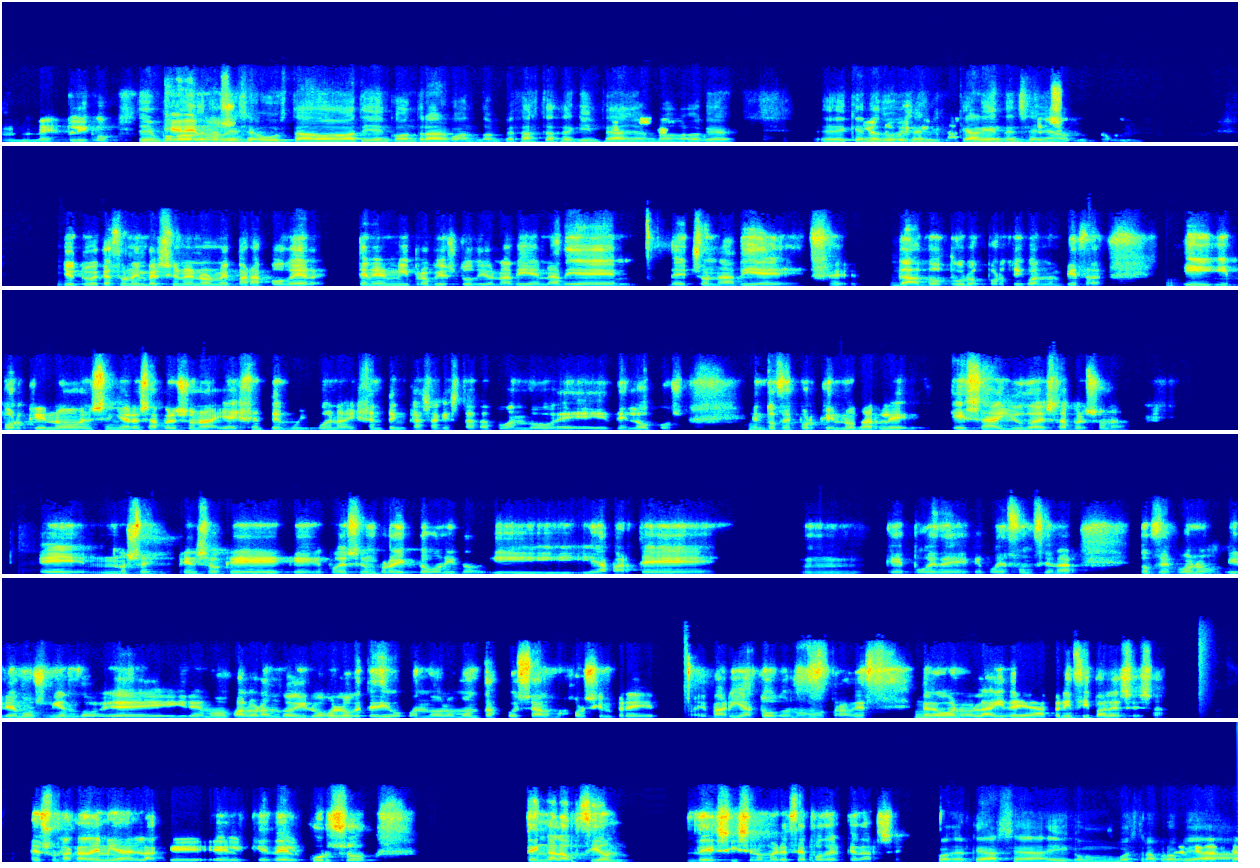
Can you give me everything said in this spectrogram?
¿Me explico? Sí, un poco lo que te hubiese gustado a ti encontrar cuando empezaste hace 15 años, ¿no? que, no tuviese, que, alguien te enseñara. Yo tuve que hacer una inversión enorme para poder tener mi propio estudio. Nadie, nadie, de hecho, nadie da dos duros por ti cuando empiezas. ¿Y, por qué no enseñar a esa persona? Y hay gente muy buena, hay gente en casa que está tatuando eh, de locos. Mm. Entonces, ¿por qué no darle esa ayuda a esa persona? Eh, no sé, pienso que, puede ser un proyecto bonito y aparte Mm, que puede, que puede funcionar. Entonces, bueno, iremos viendo, eh, iremos valorando y luego lo que te digo, cuando lo montas, pues a lo mejor siempre eh, varía todo, ¿no? Otra vez. Pero mm. bueno, la idea principal es esa. Es una academia en la que el que dé el curso tenga la opción de, si se lo merece, poder quedarse. Poder quedarse ahí como vuestra propia...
